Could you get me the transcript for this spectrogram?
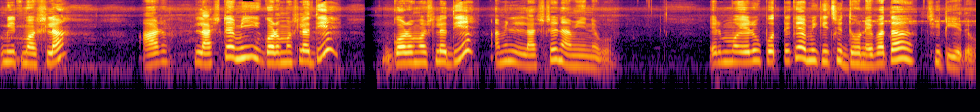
মিট মশলা। আর লাস্টে আমি গরম মশলা দিয়ে, গরম মশলা দিয়ে আমি লাস্টে নামিয়ে নেব। এর এর উপর থেকে আমি কিছু ধনে পাতা ছিটিয়ে দেব।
